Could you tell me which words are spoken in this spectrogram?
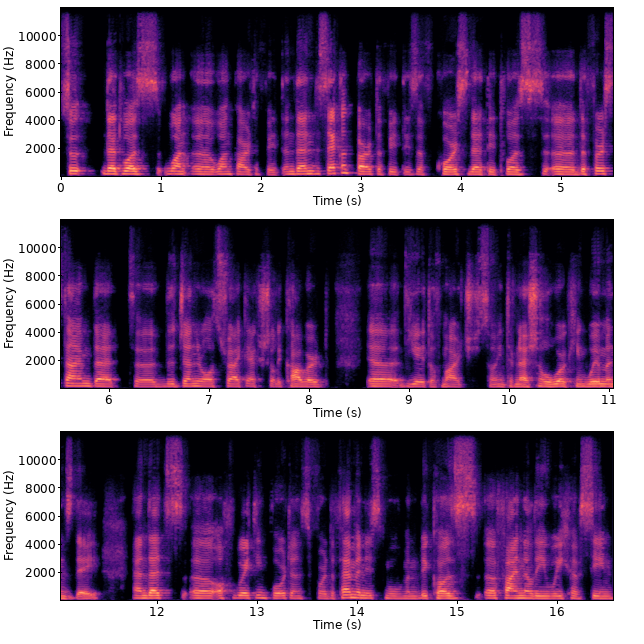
So that was one uh, one part of it. And then the second part of it is, of course, that it was uh, the first time that uh, the general strike actually covered uh, the 8th of March, so International Working Women's Day. And that's uh, of great importance for the feminist movement because uh, finally we have seen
